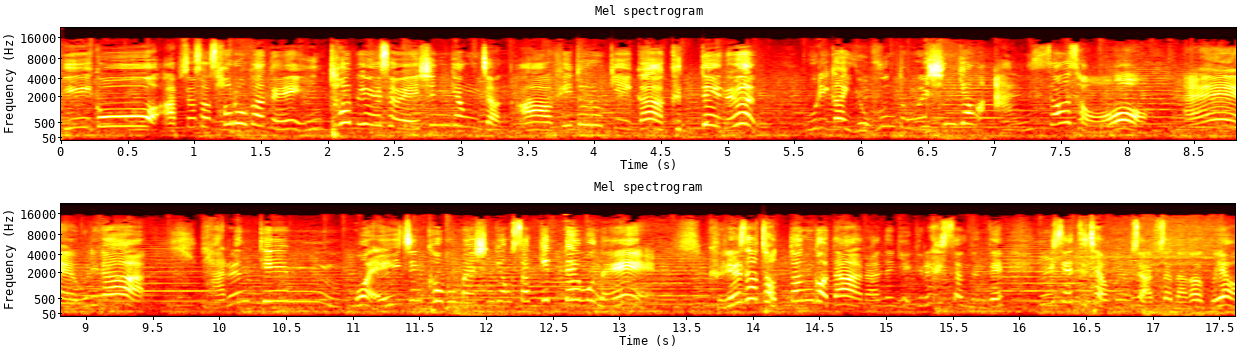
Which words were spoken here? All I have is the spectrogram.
이거 앞서서 서로 간의 인터뷰에서의 신경전 아 휘두르기가 그때는 우리가 요훈동을 신경 안 써서 에 우리가 다른 팀 뭐 aging curve만 신경 썼기 때문에 그래서 졌던 거다라는 얘기를 했었는데 1세트 잡으면서 앞서 나가고요.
